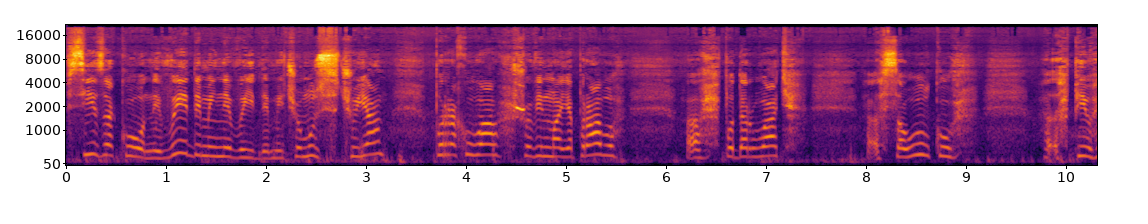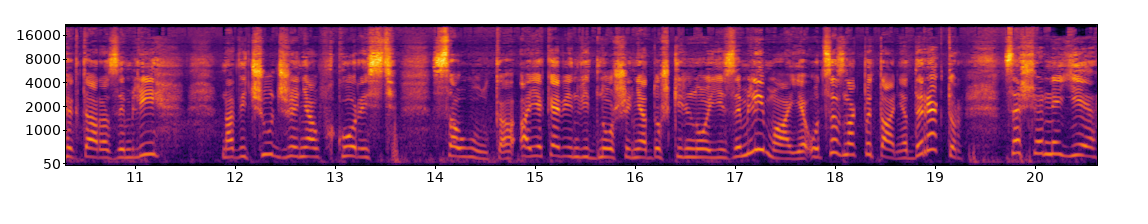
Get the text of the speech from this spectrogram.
всі закони, видимий, невидимий. Чомусь чуян порахував, що він має право е, подарувати е, Саулку е, пів гектара землі на відчудження в користь Саулка. А яке він відношення до шкільної землі має? Оце знак питання. Директор це ще не є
